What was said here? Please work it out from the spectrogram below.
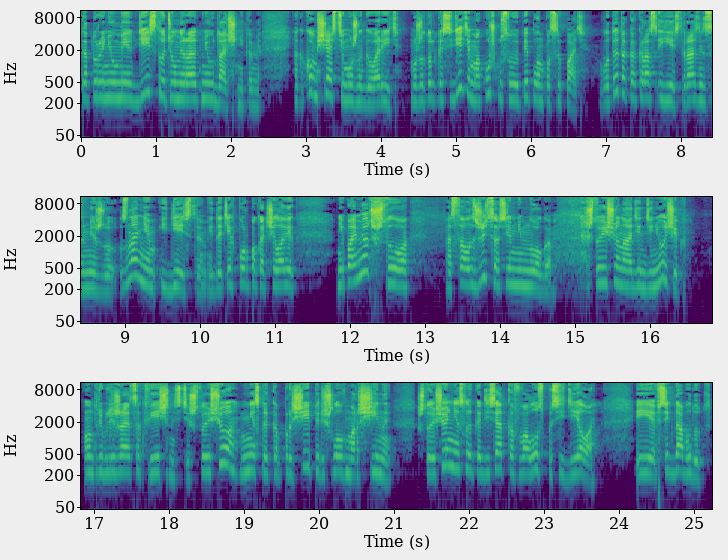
которые не умеют действовать, умирают неудачниками. О каком счастье можно говорить? Можно только сидеть и макушку свою пеплом посыпать. Вот это как раз и есть разница между знанием и действием. И до тех пор, пока человек не поймет, что осталось жить совсем немного, что еще на один денечек он приближается к вечности, что еще несколько прыщей перешло в морщины, что еще несколько десятков волос посидело, и всегда будут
